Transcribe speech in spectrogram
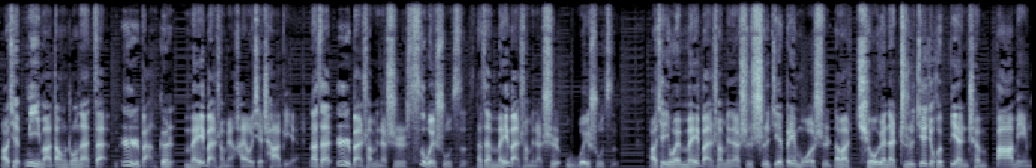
而且密码当中呢，在日版跟美版上面还有一些差别。那在日版上面呢是四位数字，那在美版上面呢是五位数字。而且因为美版上面呢是世界杯模式，那么球员呢直接就会变成八名。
